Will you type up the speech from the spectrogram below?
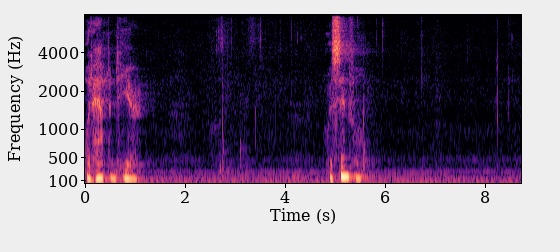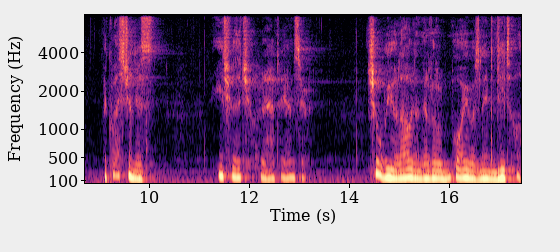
what happened here was sinful? The question is, each of the children had to answer. Should we allow, and the little boy was named Dieter,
